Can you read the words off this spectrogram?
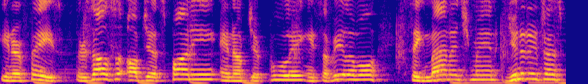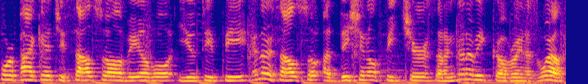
interface. There's also object spawning and object pooling is available, scene management, Unity transport package is also available, UTP, and there's also additional features that I'm gonna be covering as well.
